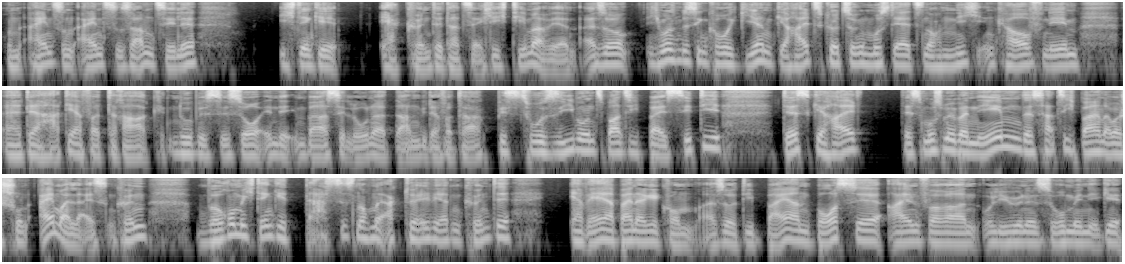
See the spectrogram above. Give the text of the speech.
und eins und eins zusammenzähle, ich denke, er könnte tatsächlich Thema werden. Also ich muss ein bisschen korrigieren, Gehaltskürzungen muss der jetzt noch nicht in Kauf nehmen. Äh, der hat ja Vertrag nur bis Saisonende in Barcelona, dann wieder Vertrag bis 2027 bei City. Das Gehalt das muss man übernehmen. Das hat sich Bayern aber schon einmal leisten können. Warum ich denke, dass es nochmal aktuell werden könnte, er wäre ja beinahe gekommen. Also die Bayern-Bosse, allen voran Uli Hoeneß, Rummenigge,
